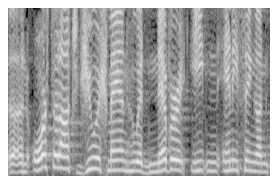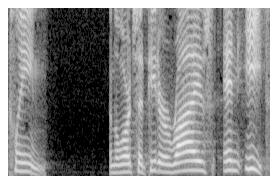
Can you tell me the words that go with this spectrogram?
uh, an Orthodox Jewish man who had never eaten anything unclean. And the Lord said, Peter, arise and eat.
